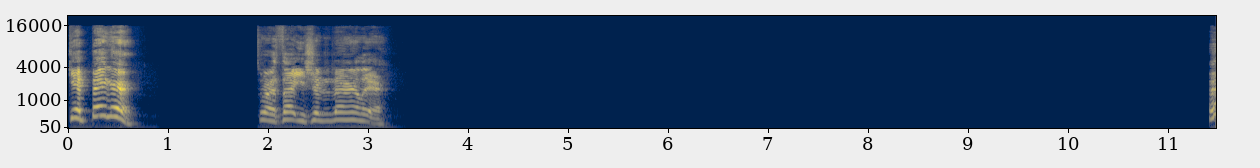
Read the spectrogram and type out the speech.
Get bigger! That's what I thought you should have done earlier.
